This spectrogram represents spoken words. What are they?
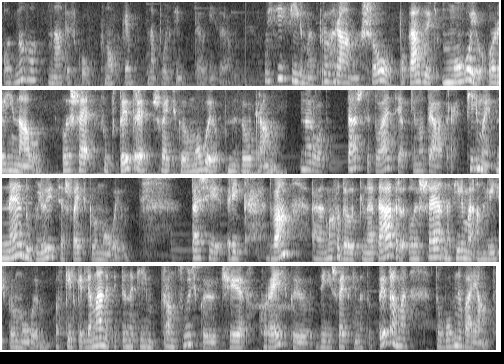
одного натиску кнопки на пульті телевізора. Усі фільми, програми, шоу показують мовою оригіналу, лише субтитри шведською мовою внизу екрану. Народ, та ж ситуація в кінотеатрах. Фільми не дублюються шведською мовою. Перший рік-два е, ми ходили в кінотеатр лише на фільми англійською мовою, оскільки для мене піти на фільм французькою чи корейською з її шведськими субтитрами то був не варіант.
